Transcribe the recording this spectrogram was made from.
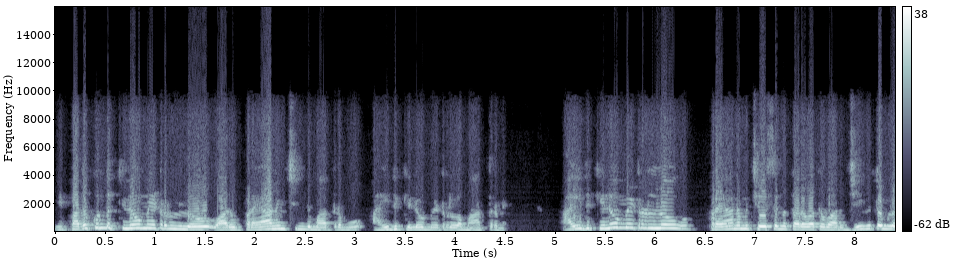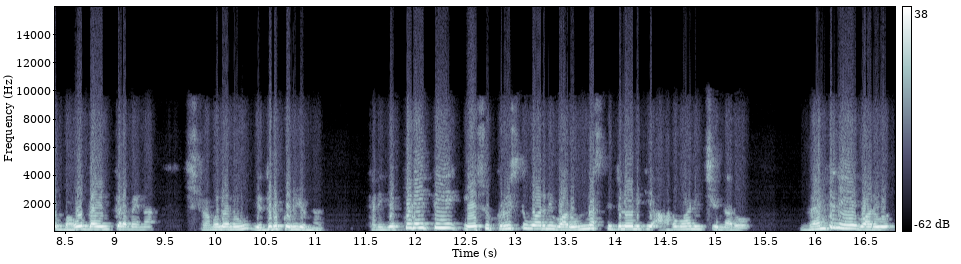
ఈ పదకొండు కిలోమీటర్లలో వారు ప్రయాణించింది మాత్రము ఐదు కిలోమీటర్లు మాత్రమే. ఐదు కిలోమీటర్లు ప్రయాణం చేసిన తర్వాత వారి జీవితంలో బహు భయంకరమైన శ్రమలను ఎదుర్కొని ఉన్నారు. కానీ ఎప్పుడైతే యేసుక్రీస్తు వారిని వారు ఉన్న స్థితిలోనికి ఆహ్వానించి ఉన్నారో వెంటనే వారు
